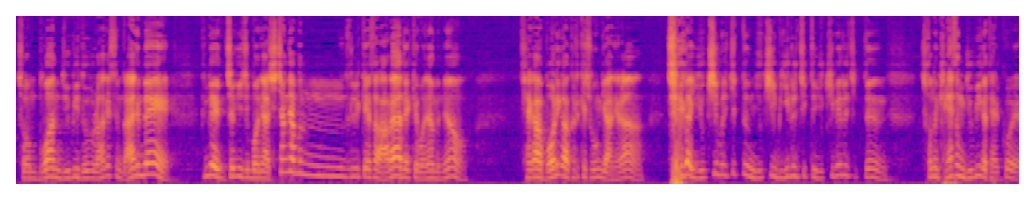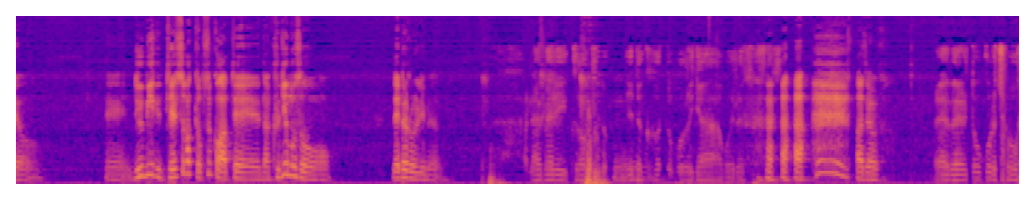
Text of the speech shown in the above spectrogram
전 무한 뉴비 누브를 하겠습니다 아 근데 근데 저기 지금 뭐냐 시청자분들께서 알아야 될 게 뭐냐면요 제가 머리가 그렇게 좋은 게 아니라 제가 60을 찍든 62를 찍든 61을 찍든 저는 계속 뉴비가 될 거예요. 예, 뉴비 될 수밖에 없을 것 같아. 나 그게 무서워. 레벨 올리면. 레벨이 그렇게 높 음. 그것도 모르냐 뭐 이런 맞아. 레벨 똥꾸로 쳐보고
